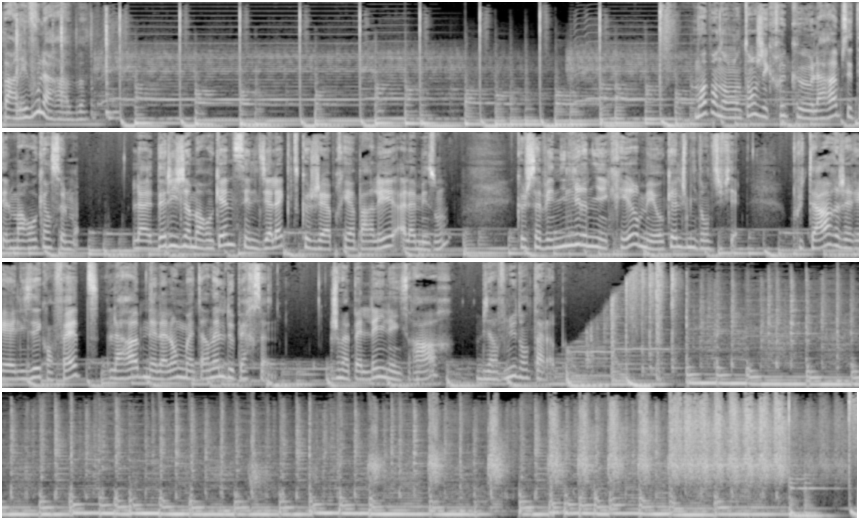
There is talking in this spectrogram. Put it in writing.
Parlez-vous l'arabe Moi, pendant longtemps, j'ai cru que l'arabe, c'était le marocain seulement. La darija marocaine, c'est le dialecte que j'ai appris à parler à la maison, que je savais ni lire ni écrire, mais auquel je m'identifiais. Plus tard, j'ai réalisé qu'en fait, l'arabe n'est la langue maternelle de personne. Je m'appelle Leila Israr, bienvenue dans Talab.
